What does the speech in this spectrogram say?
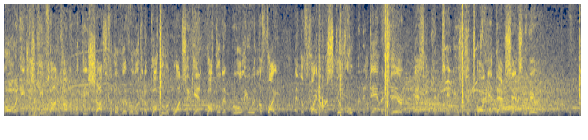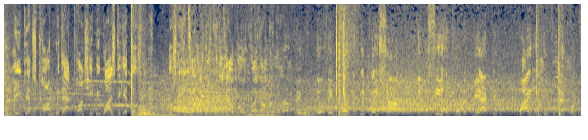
Oh, and he just keeps on coming with these shots to the liver, looking to buckle him once again. Buckled him earlier in the fight, and the fighter is still open to damage there as he continues to target that sensitive area. Lee gets caught with that punch. He'd be wise to get those, those hands up. Right under the right on the Perfect. It was a perfectly placed shot, and you see his opponent reacting violently from that punch.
